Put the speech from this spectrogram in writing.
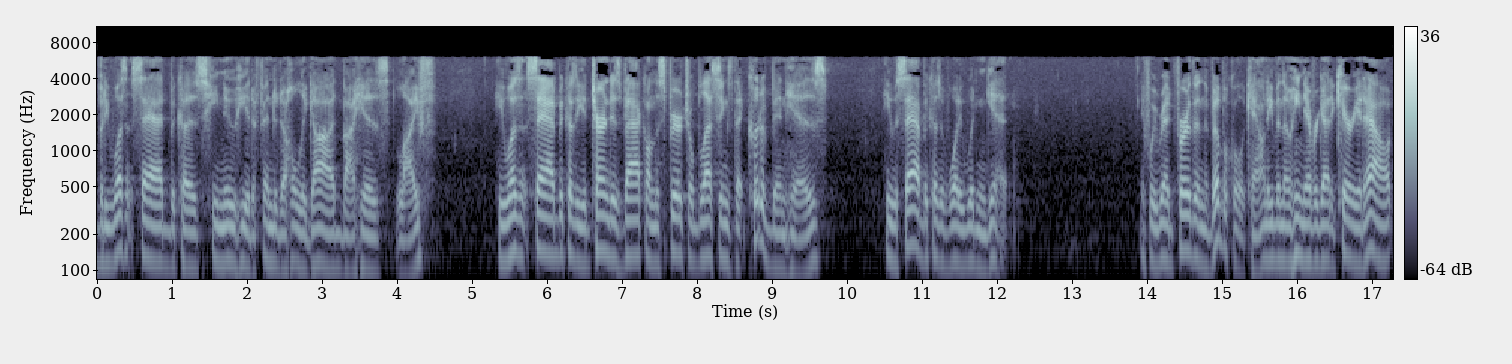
But he wasn't sad because he knew he had offended a holy God by his life. He wasn't sad because he had turned his back on the spiritual blessings that could have been his. He was sad because of what he wouldn't get. If we read further in the biblical account, even though he never got to carry it out,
